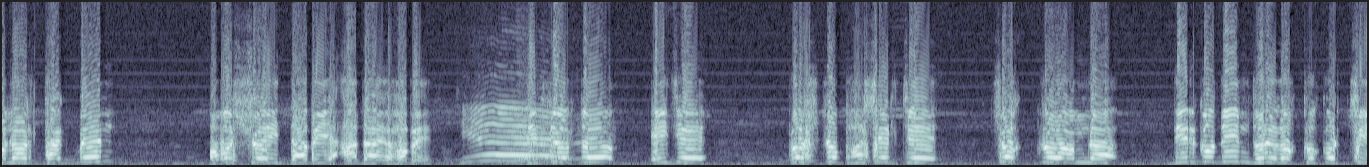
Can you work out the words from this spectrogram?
অনর থাকবেন। অবশ্যই দাবি আদায় হবে। দ্বিতীয়ত এই যে প্রশ্ন ফাঁসের যে চক্র আমরা দীর্ঘদিন ধরে লক্ষ্য করছি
